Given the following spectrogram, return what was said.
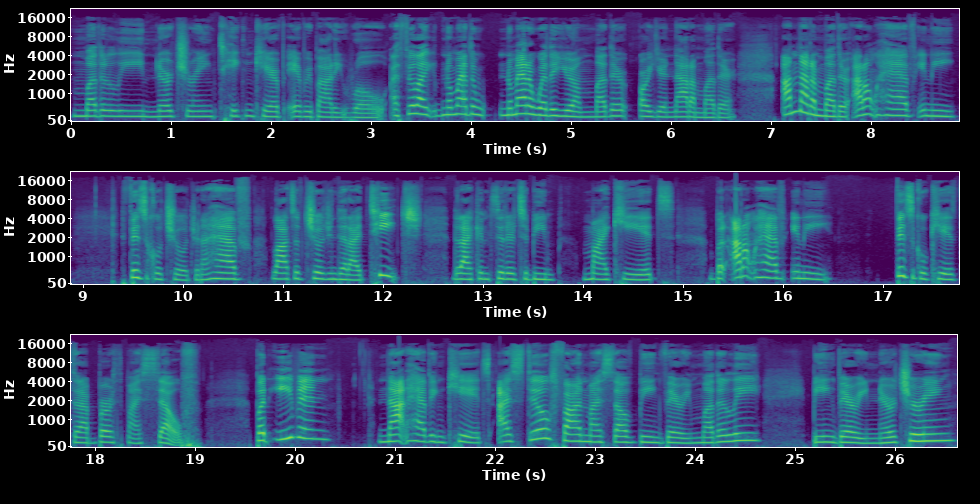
motherly, nurturing, taking care of everybody role. I feel like no matter no matter whether you're a mother or you're not a mother. I'm not a mother. I don't have any physical children. I have lots of children that I teach that I consider to be my kids, but I don't have any physical kids that I birthed myself. But even not having kids, I still find myself being very motherly, being very nurturing,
